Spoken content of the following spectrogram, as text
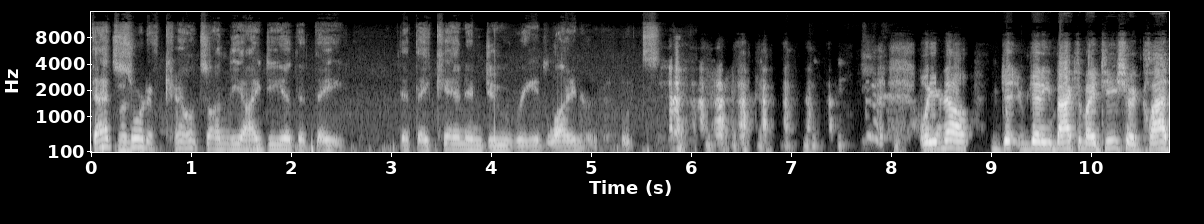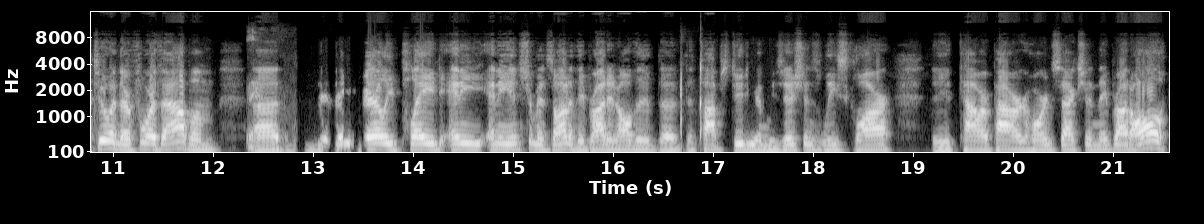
That was, sort of counts on the idea that they that they can and do read liner notes. well, you know, get, getting back to my T-shirt, Klaatu and their fourth album, uh, they barely played any any instruments on it. They brought in all the the, the top studio musicians, Lee Sklar, the Tower Power horn section. They brought all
